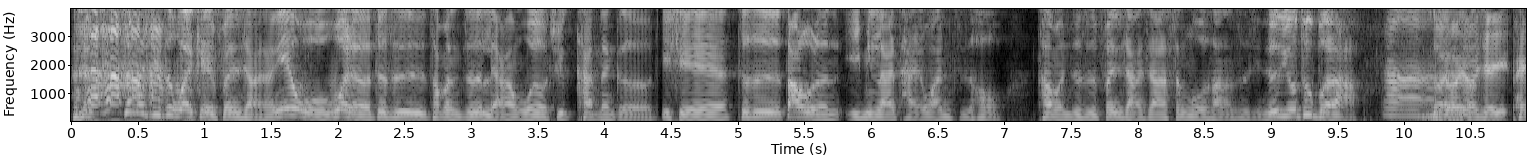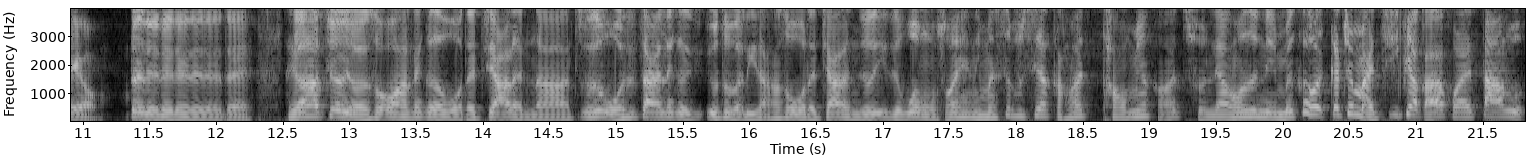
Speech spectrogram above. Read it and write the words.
这边其实我也可以分享一下，因为我为了就是他们就是两岸，我有去看那个一些就是大陆人移民来台湾之后，他们就是分享一下生活上的事情，就是 YouTube 啦，嗯嗯，对，有一些配偶。对对对对对对对，然后就有人说哇，那个我的家人呐、啊，就是我是在那个 YouTube 的立场，他说我的家人就一直问我说，哎，你们是不是要赶快逃命，赶快存粮，或是你们赶快赶去买机票，赶快回来大陆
